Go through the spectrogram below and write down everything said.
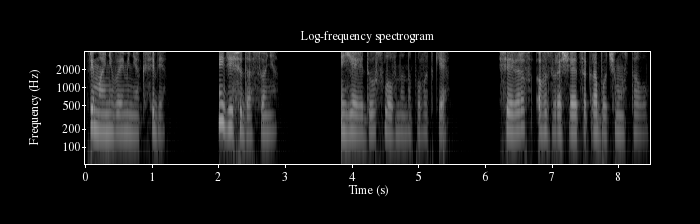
приманивая меня к себе. «Иди сюда, Соня». Я иду словно на поводке. Северов возвращается к рабочему столу.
